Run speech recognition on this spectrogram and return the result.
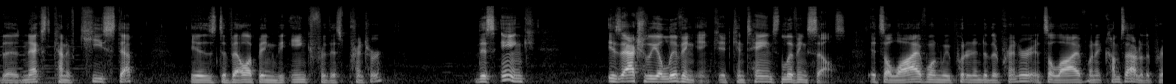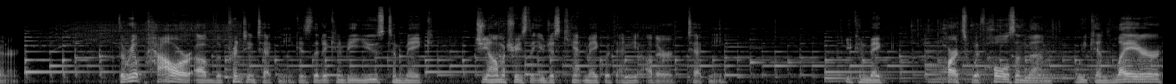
The next kind of key step is developing the ink for this printer. This ink is actually a living ink. It contains living cells. It's alive when we put it into the printer, it's alive when it comes out of the printer. The real power of the printing technique is that it can be used to make geometries that you just can't make with any other technique. You can make parts with holes in them. We can layer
